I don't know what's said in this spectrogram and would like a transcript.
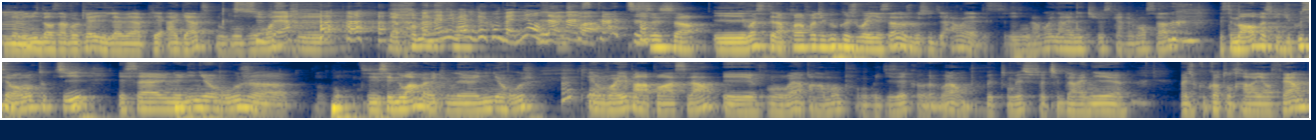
Il l'avait mis dans un bocal, il l'avait appelé Agathe. Donc bon, pour moi, c'était la première Un fois. animal de compagnie, en la fait, quoi. mascotte. C'est ça. Et moi, c'était la première fois du coup que je voyais ça, donc je me suis dit ah ouais, c'est vraiment une araignée tueuse carrément ça. et c'est marrant parce que du coup, c'est vraiment tout petit et ça a une ligne rouge. euh, bon, c'est noir mais avec une, une ligne rouge. Ok. Et on voyait par rapport à cela. Et bon, ouais, apparemment, on, il disait que voilà, on pouvait tomber sur ce type d'araignée. euh, bah, du coup, quand on travaillait en ferme.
